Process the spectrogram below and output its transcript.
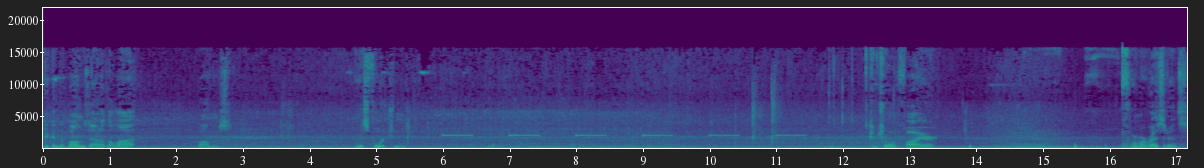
kicking the bums out of the lot. Bums. Misfortunes. Controlled fire. Former residents.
